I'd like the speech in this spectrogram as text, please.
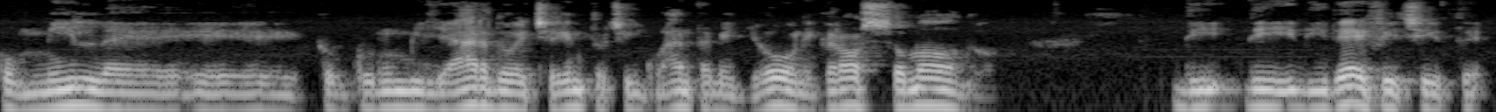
con, mille, con, con un miliardo e 150 milioni, grosso modo, di, di, di, deficit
